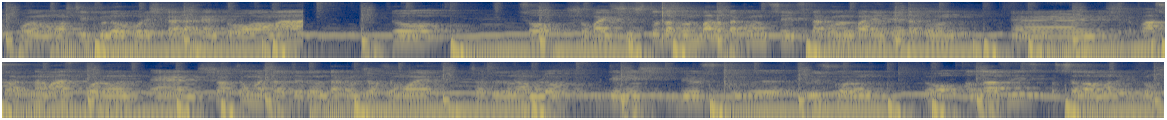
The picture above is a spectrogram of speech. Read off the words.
মসজিদগুলো পরিষ্কার রাখেন। তো আমার তো সো সবাই সুস্থ থাকুন, ভালো থাকুন সেফ থাকুন, বাড়িতে থাকুন অ্যান্ড ফার্স্ট ওয়ার্ক নামাজ পড়ুন অ্যান্ড সবসময় সচেতন থাকুন সবসময় সচেতনমূলক জিনিস ইউজ ইউজ করুন। তো, আল্লাহ হাফিজ, আসসালামু আলাইকুম।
